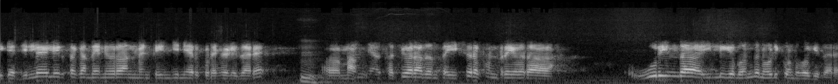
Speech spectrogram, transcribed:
ಈಗ ಜಿಲ್ಲೆಯಲ್ಲಿ ಇರ್ತಕ್ಕಂಥ ಎನ್ವಿರಾನ್ಮೆಂಟ್ ಇಂಜಿನಿಯರ್ ಕೂಡ ಹೇಳಿದ್ದಾರೆ. ಮಾನ್ಯ ಸಚಿವರಾದಂತ ಈಶ್ವರ ಖಂಡ್ರೆಯವರ ಊರಿಂದ ಇಲ್ಲಿಗೆ ಬಂದು ನೋಡಿಕೊಂಡು ಹೋಗಿದ್ದಾರೆ.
